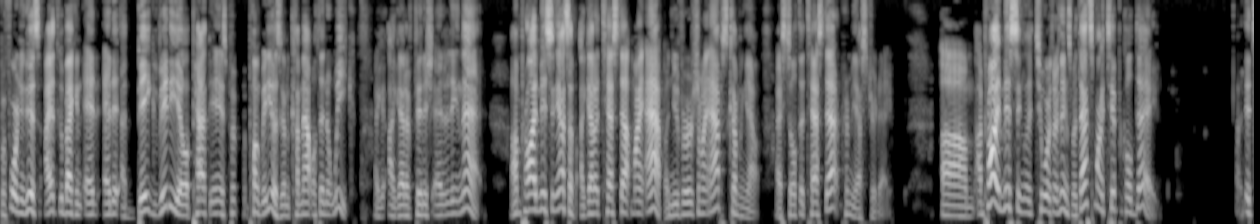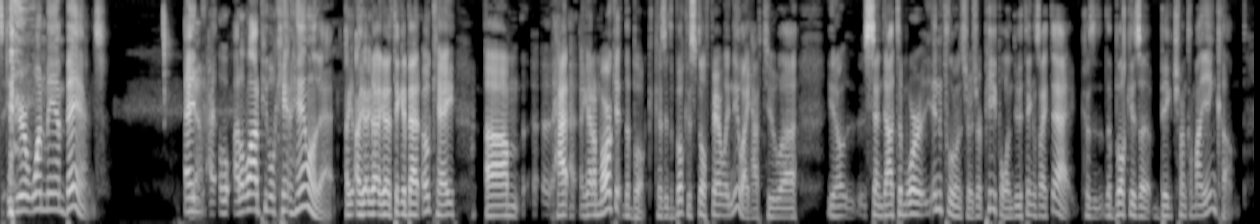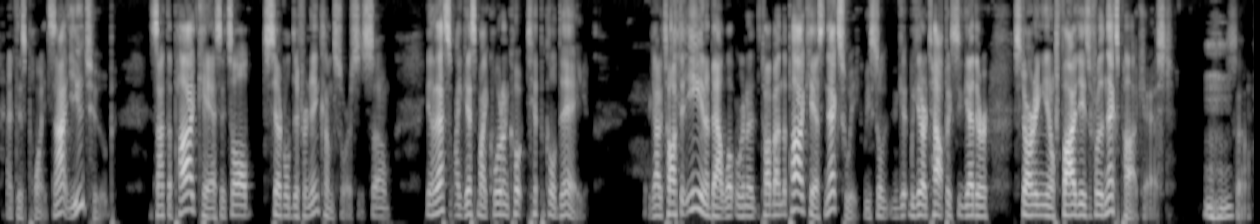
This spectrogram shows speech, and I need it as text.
before doing this, I have to go back and ed- edit a big video. A Pat the Punk video is going to come out within a week. I, I got to finish editing that. I'm probably missing out stuff. I got to test out my app. A new version of my app's coming out. I still have to test that from yesterday. Um, I'm probably missing like two or three things, but that's my typical day. It's you're a one man band, and yeah. I, a lot of people can't handle that. I, I, I got to think about okay, um, I got to market the book because the book is still fairly new. I have to, uh, you know, send out to more influencers or people and do things like that because the book is a big chunk of my income at this point. It's not YouTube, it's not the podcast. It's all several different income sources. So, you know, that's I guess my quote unquote typical day. I got to talk to Ian about what we're going to talk about in the podcast next week. We still get, we get our topics together starting, you know, five days before the next podcast. Mm-hmm. So,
